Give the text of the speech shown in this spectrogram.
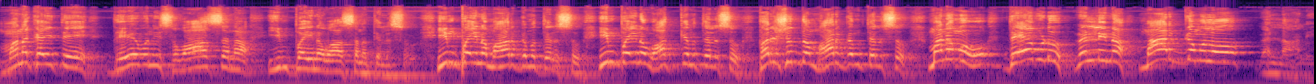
మనకైతే దేవుని సువాసన ఇంపైన వాసన తెలుసు. ఇంపైన మార్గము తెలుసు. ఇంపైన వాక్యము తెలుసు. పరిశుద్ధ మార్గం తెలుసు. మనము దేవుడు వెళ్ళిన మార్గములో వెళ్ళాలి.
